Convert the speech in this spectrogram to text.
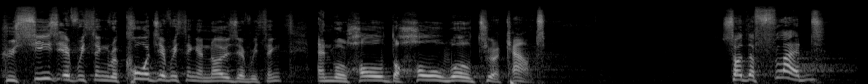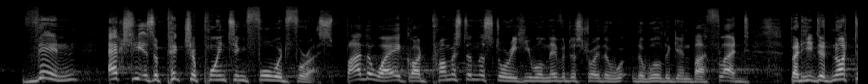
who sees everything, records everything, and knows everything, and will hold the whole world to account. So the flood then actually is a picture pointing forward for us. By the way, God promised in the story he will never destroy the, the world again by flood, but he did not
